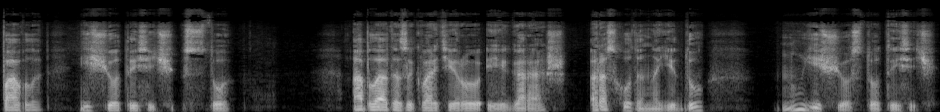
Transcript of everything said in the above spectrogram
Павла, еще тысяч сто. Оплата за квартиру и гараж, расходы на еду, ну, еще сто тысяч.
